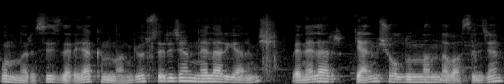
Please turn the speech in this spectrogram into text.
bunları sizlere yakından göstereceğim. Neler gelmiş ve neler gelmiş olduğundan da bahsedeceğim.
